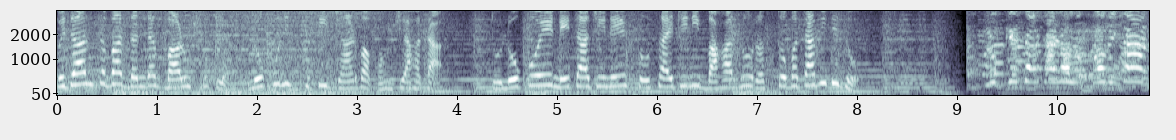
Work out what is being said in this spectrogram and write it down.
વિધાનસભા દંડક બાળુ શુક્લ લોકોની સ્થિતિ જાણવા પહોંચ્યા હતા. તો લોકોએ નેતાજીને સોસાયટીની બહારનો રસ્તો બતાવી દીધો. લુખ્ખી સરકારનો લુખ્ખો વિકાસ.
